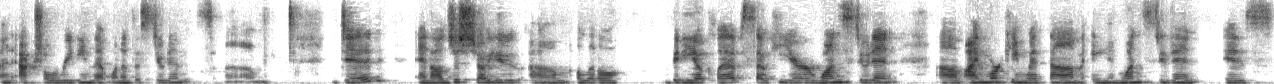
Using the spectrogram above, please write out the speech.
an actual reading that one of the students um, did. And I'll just show you um, a little video clip. So here, one student, um, I'm working with them, and one student is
